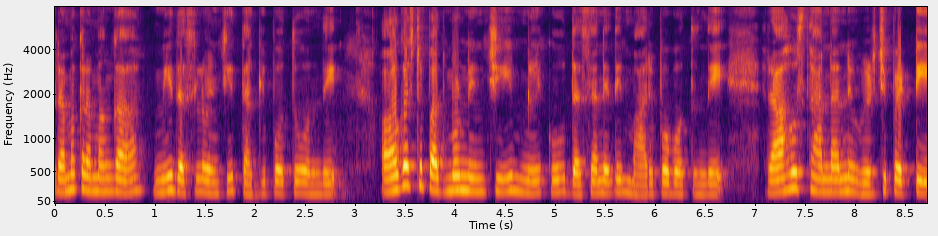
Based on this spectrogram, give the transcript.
క్రమక్రమంగా మీ దశలోంచి తగ్గిపోతూ ఉంది. ఆగస్టు పదమూడు నుంచి మీకు దశ అనేది మారిపోబోతుంది. రాహు స్థానాన్ని విడిచిపెట్టి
